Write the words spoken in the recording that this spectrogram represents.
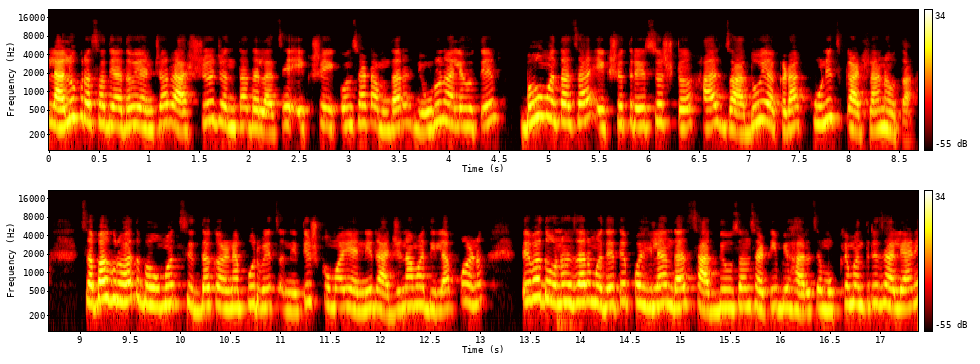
लालू प्रसाद यादव यांच्या राष्ट्रीय जनता दलाचे एकशे एकोणसाठ आमदार निवडून आले होते. बहुमताचा एकशे त्रेसष्ट हा जादू आकडा कोणीच गाठला नव्हता. सभागृहात बहुमत सिद्ध करण्यापूर्वीच नितीश कुमार यांनी राजीनामा दिला. पण तेव्हा दोन हजारमध्ये ते पहिल्यांदाच सात दिवसांसाठी बिहारचे मुख्यमंत्री झाले आणि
